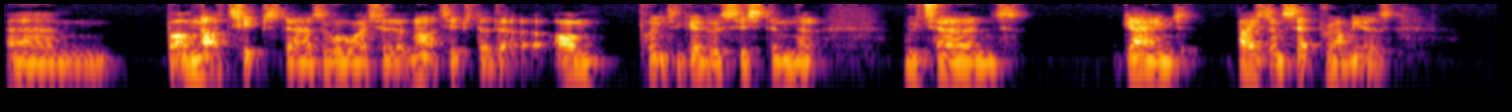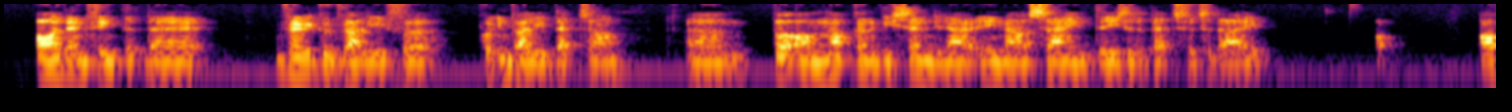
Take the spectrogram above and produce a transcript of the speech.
Um, but I'm not a tipster, as I've always said, I'm not a tipster. That I'm putting together a system that returns games based on set parameters. I then think that they're very good value for putting value bets on. Um, but I'm not going to be sending out emails saying these are the bets for today. I,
